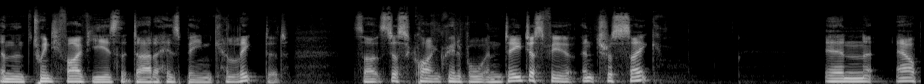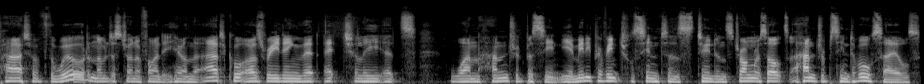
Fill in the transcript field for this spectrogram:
in the 25 years that data has been collected. So it's just quite incredible indeed. Just for your interest's sake, in our part of the world, and I'm just trying to find it here on the article, I was reading that actually it's 100%. Yeah, many provincial centres turned in strong results, 100% of all sales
